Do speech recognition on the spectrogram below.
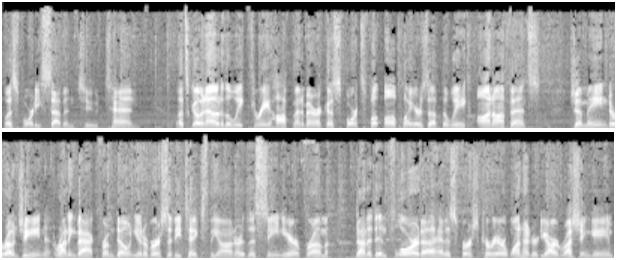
was 47 to 10. Let's go now to the Week 3 Hauff Mid-America Sports Football Players of the Week. On offense, Jermaine Derogine, running back from Doane University, takes the honor. The senior from Dunedin, Florida, had his first career 100 yard rushing game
